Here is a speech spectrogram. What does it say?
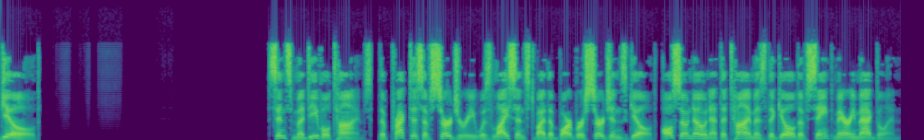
Guild Since medieval times, the practice of surgery was licensed by the Barber Surgeons Guild, also known at the time as the Guild of St. Mary Magdalene.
